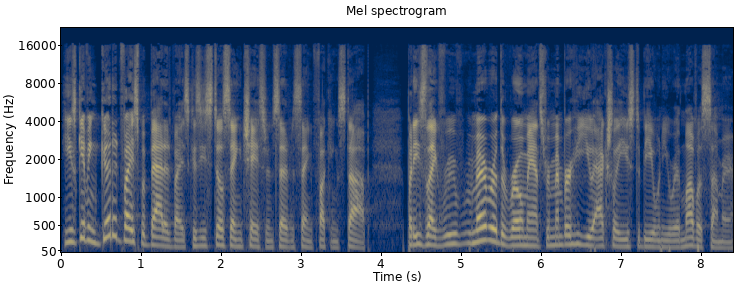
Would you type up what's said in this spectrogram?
He's giving good advice, but bad advice because he's still saying chaser instead of saying fucking stop. But he's like, remember the romance. Remember who you actually used to be when you were in love with Summer.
